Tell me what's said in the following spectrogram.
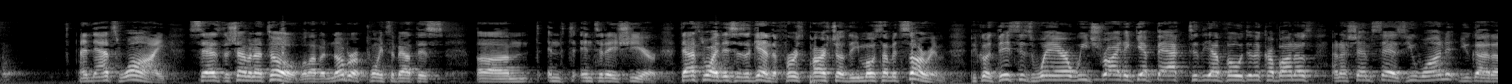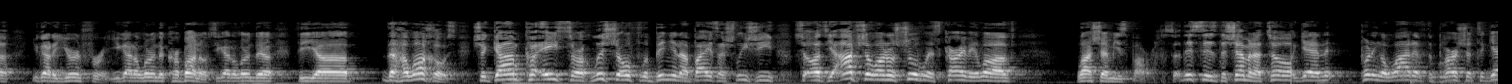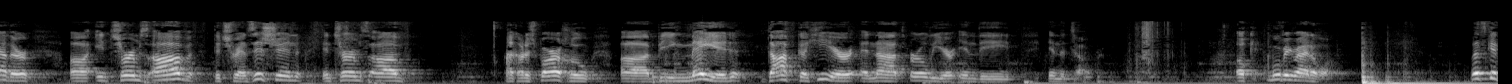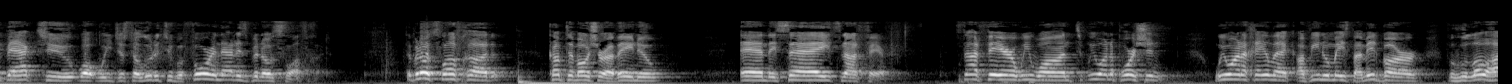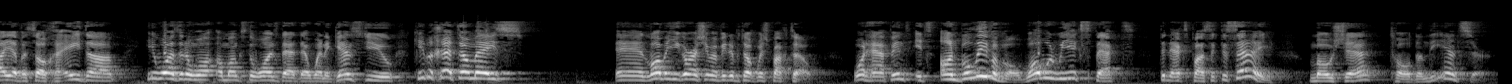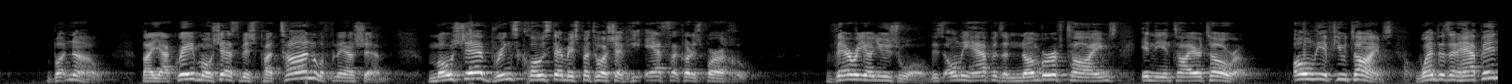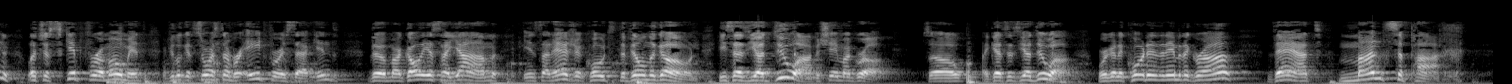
And that's why, says the Shemen HaTov. We'll have a number of points about this um, in, in, today's year. That's why this is again the first parsha of the Mos Sarim, because this is where we try to get back to the Avod and the Karbanos. And Hashem says, "You want it? You gotta, you gotta yearn for it. You gotta learn the Karbanos. You gotta learn the the." Uh, the halachos shagam ka'es lishof lebinyan abayis ashlishi she'az ya'af shalano shuv liskari ve'lav lashem yisbarach. So this is the Shemen HaTov again, putting a lot of the parsha together uh, in terms of the transition, in terms of Hakadosh Baruch Hu uh, being made dafka here and not earlier in the in the Torah. Okay, moving right along. Let's get back to what we just alluded to before, and that is Benot Slavchad. The Benot Slavchad come to Moshe Rabbeinu, and they say it's not fair. It's not fair. We want we want a portion. We want a chelek. Avinu meis b'midbar v'hu lo haya b'socha eda. He wasn't amongst the ones that, that went against you. Kibecheto meis. And lama yigarashim avinu b'toch mishpachto. What happened? It's unbelievable. What would we expect the next pasuk to say? Moshe told them the answer. But no. Vayakrev Moshe's mishpatan l'fnei Hashem. Moshe brings close their mishpat to Hashem. He asks HaKadosh Baruch Hu. Very unusual. This only happens a number of times in the entire Torah. Only a few times. When does it happen? Let's just skip for a moment. If you look at source number 8 for a second, the Margolius Hayam in Sanhedrin quotes the Vilna Gaon. He says, Yadua b'shem agra. So, I guess it's Yadua. We're going to quote in the name of the Gra that Mansapach,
